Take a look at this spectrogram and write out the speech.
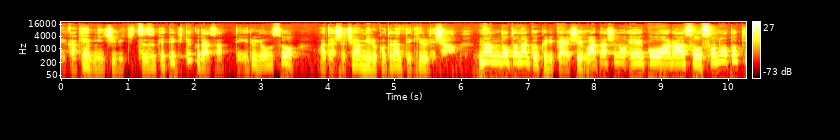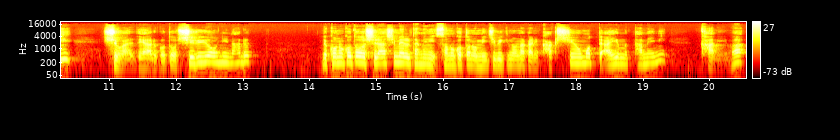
りかけ、導き続けてきてくださっている様子を私たちは見ることができるでしょう。何度となく繰り返し、私の栄光を表そうその時、主がであることを知るようになる。で、このことを知らしめるために、そのことの導きの中に確信を持って歩むために、神は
